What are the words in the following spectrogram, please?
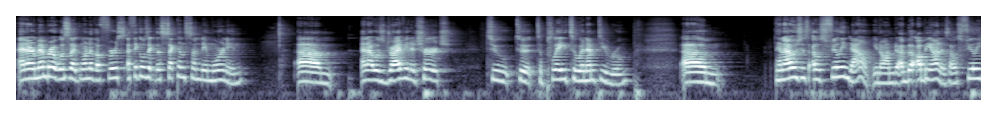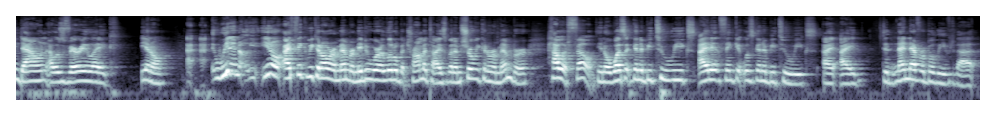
And I remember it was like one of the first. I think it was like the second Sunday morning, um, and I was driving to church to to to play to an empty room, um, and I was just I was feeling down. You know, I'm, I'll be honest. I was feeling down. I was very like you know. We didn't, you know, I think we can all remember. Maybe we're a little bit traumatized, but I'm sure we can remember how it felt. You know, was it going to be two weeks? I didn't think it was going to be two weeks. I, I didn't I never believed that.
